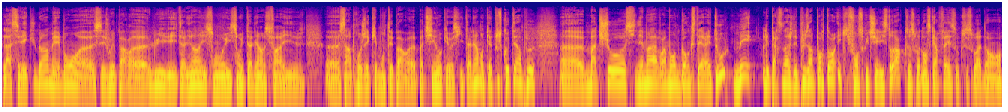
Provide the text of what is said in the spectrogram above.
là c'est les Cubains, mais bon c'est joué par lui il est italien. Ils sont ils sont italiens. Enfin c'est un projet qui est monté par Pacino qui est aussi italien. Donc il y a tout ce côté un peu macho, cinéma vraiment de gangster et tout. Mais les personnages les plus importants et qui font switcher l'histoire, que ce soit dans Scarface ou que ce soit dans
